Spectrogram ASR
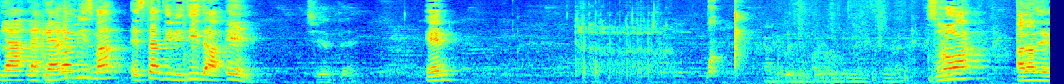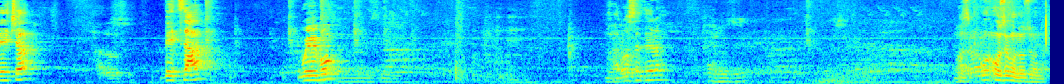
la, la que hará misma está dividida en, en Zroa a la derecha, Jarose. Betzá, huevo, Jaroset era. Un, se- un- un segundo, un segundo.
